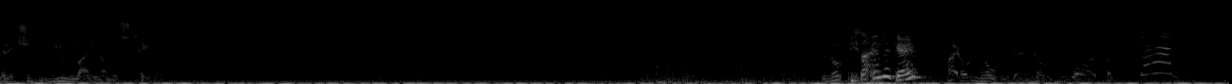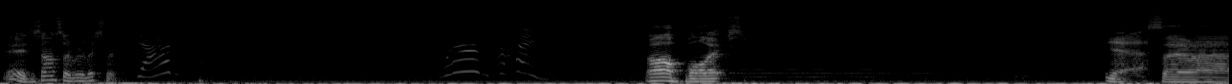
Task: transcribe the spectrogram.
Then it should be you lying on this table. Look Is that in the game? I don't know who the hell you are, but Dad, It is. It sounds so realistic. Dad? Where's Greg? Oh, bollocks. Yeah, so, uh...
